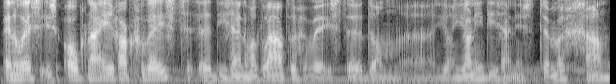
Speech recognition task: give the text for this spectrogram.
NOS is ook naar Irak geweest. Eh, die zijn er wat later geweest eh, dan uh, Jan Janni. Die zijn in september gegaan.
